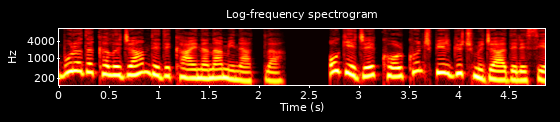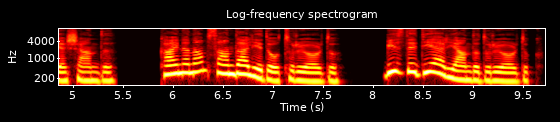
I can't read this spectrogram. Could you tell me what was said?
Burada kalacağım dedi kaynanam inatla. O gece korkunç bir güç mücadelesi yaşandı. Kaynanam sandalyede oturuyordu. Biz de diğer yanda duruyorduk.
